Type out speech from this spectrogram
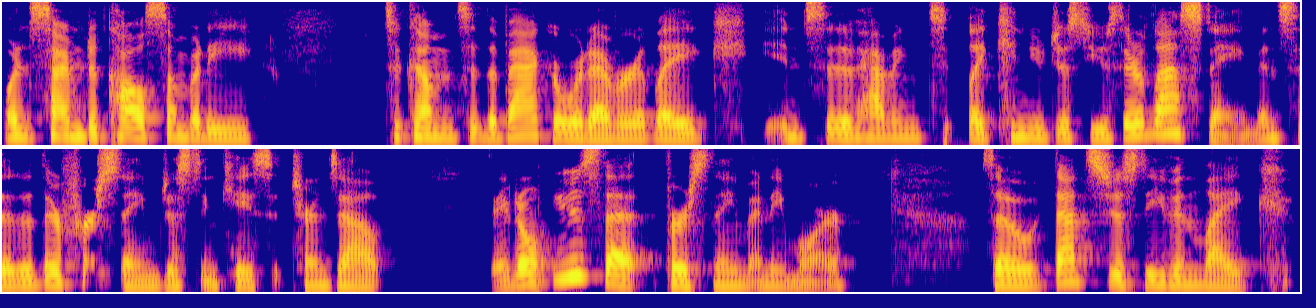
when it's time to call somebody to come to the back or whatever like instead of having to like can you just use their last name instead of their first name just in case it turns out they don't use that first name anymore. So that's just even like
